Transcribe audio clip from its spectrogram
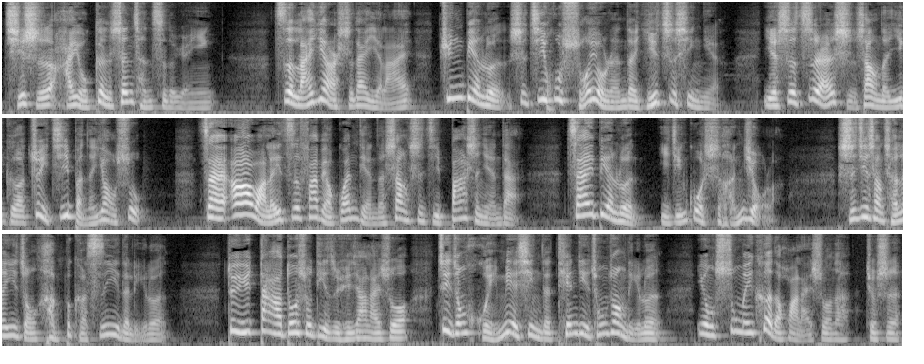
其实还有更深层次的原因。自莱伊尔时代以来，均变论是几乎所有人的一致信念，也是自然史上的一个最基本的要素。在阿尔瓦雷兹发表观点的上世纪八十年代，灾变论已经过时很久了，实际上成了一种很不可思议的理论。对于大多数地质学家来说，这种毁灭性的天地冲撞理论。用舒梅克的话来说呢，就是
